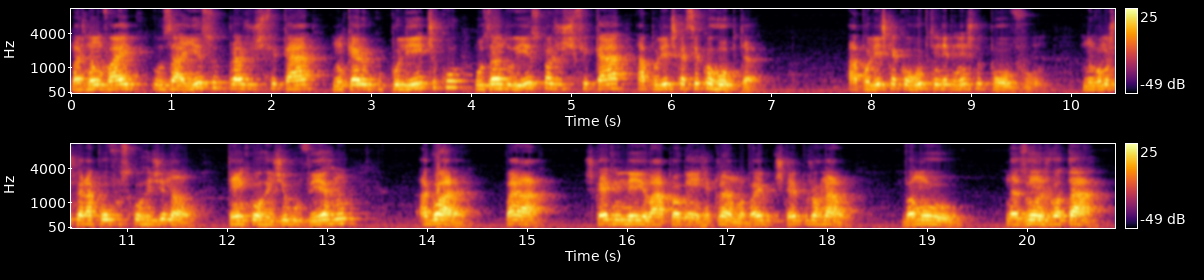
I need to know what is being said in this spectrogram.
Mas não vai usar isso para justificar, não quero político usando isso para justificar a política ser corrupta. A política é corrupta independente do povo. Não vamos esperar o povo se corrigir, não. Tem que corrigir o governo. Agora, vai lá, escreve um e-mail lá para alguém, reclama, vai escreve para o jornal. Vamos nas urnas votar.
